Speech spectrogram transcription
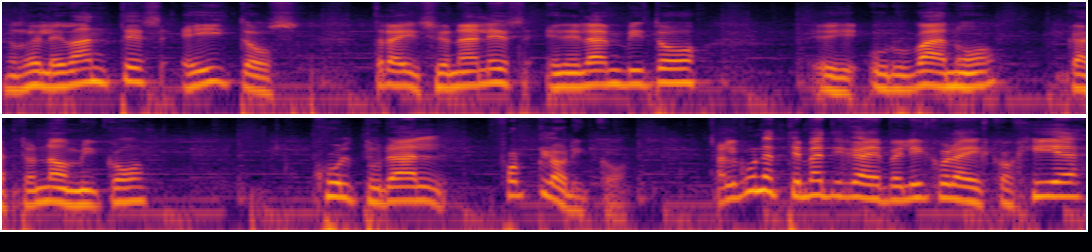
relevantes e hitos tradicionales en el ámbito eh, urbano, gastronómico, cultural, folclórico. Algunas temáticas de películas escogidas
